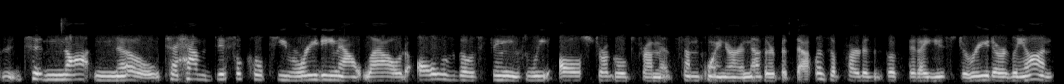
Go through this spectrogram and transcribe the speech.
to not know, to have difficulty reading out loud. All of those things we all struggled from at some point or another. But that was a part of the book that I used to read early on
